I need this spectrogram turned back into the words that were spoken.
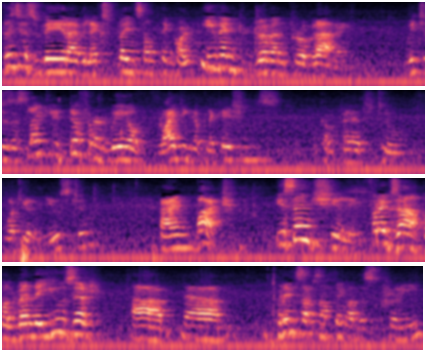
This is where I will explain something called event-driven programming, which is a slightly different way of writing applications compared to what you're used to. And but essentially, for example, when the user uh, uh, brings up something on the screen,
